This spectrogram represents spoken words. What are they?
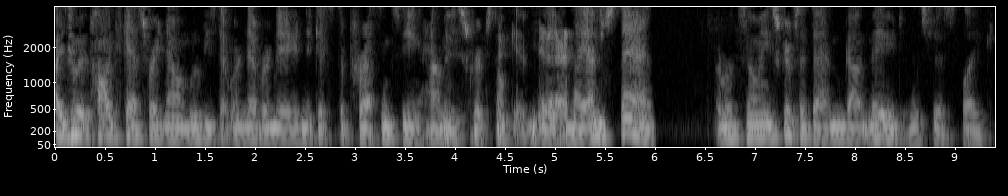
I do a podcast right now on movies that were never made, and it gets depressing seeing how many scripts don't get made. yes. And I understand. I wrote so many scripts that haven't got made, and it's just like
